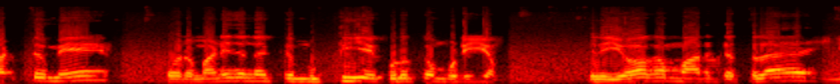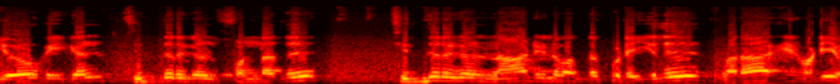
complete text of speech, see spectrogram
மட்டுமே ஒரு மனிதனுக்கு முக்தியை கொடுக்க முடியும். இது யோக மார்க்கத்துல யோகிகள் சித்தர்கள் சொன்னது சித்தர்கள் நாடில் வந்தக்கூடிய இது வராகியினுடைய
